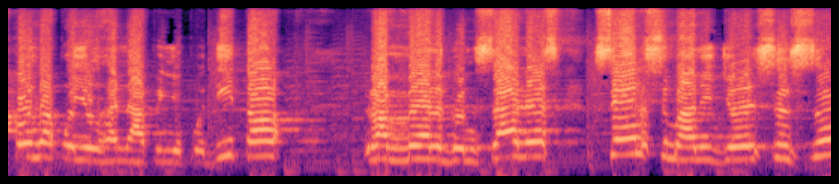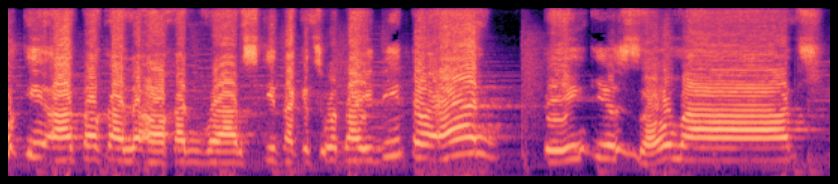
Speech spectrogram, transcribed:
Ako na po yung hanapin nyo po dito Ramel Gonzalez, Sales Manager, Suzuki Auto Caloocan Branch. Kita-kits mo tayo dito and thank you so much!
